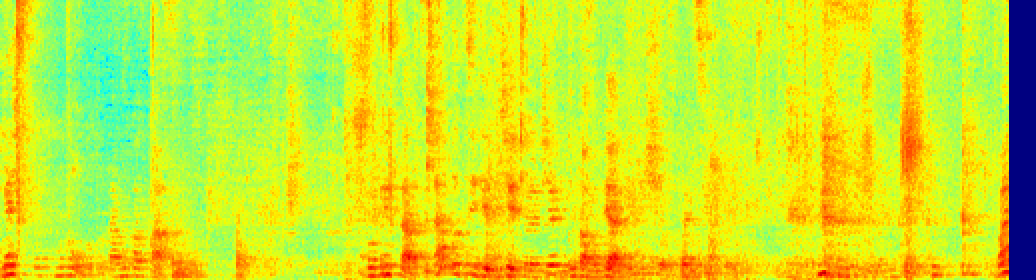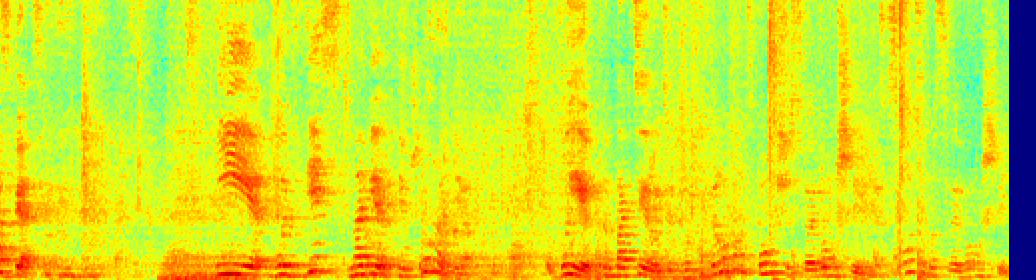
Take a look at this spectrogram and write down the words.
Ящиков много, потому как нас. Ну, представьте, да, вот сидит четверо человек, ну там и пятый еще, спасибо. Вас пятеро. И вот здесь, на верхнем уровне, вы контактируете друг с другом с помощью своего мышления, способа своего мышления.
